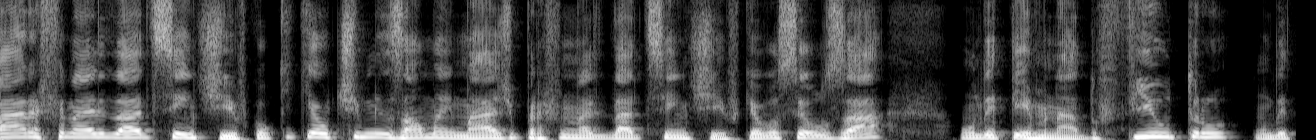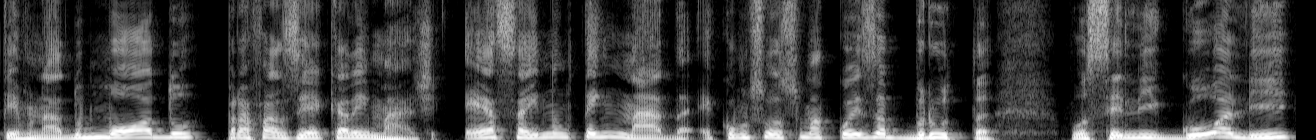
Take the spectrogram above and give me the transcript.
para finalidade científica. O que é otimizar uma imagem para finalidade científica? É você usar um determinado filtro, um determinado modo para fazer aquela imagem. Essa aí não tem nada, é como se fosse uma coisa bruta. Você ligou ali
